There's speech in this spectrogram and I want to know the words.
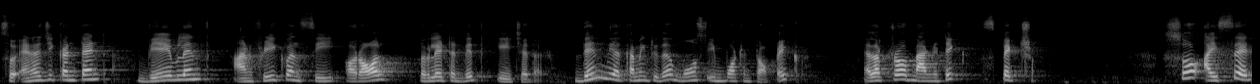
So, energy content, wavelength and frequency are all related with each other. Then we are coming to the most important topic electromagnetic spectrum. So, I said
